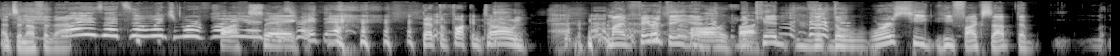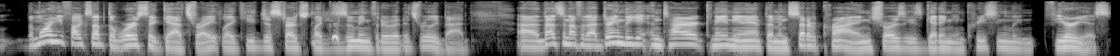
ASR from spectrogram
That's enough of that. Why is that so much more funnier just sake. right there? Set the fucking tone. My favorite thing, Holy the kid, the, the worse he he fucks up, the the more he fucks up, the worse it gets. Right? Like he just starts like zooming through it. It's really bad. Uh, that's enough of that. During the entire Canadian anthem, instead of crying, Shoresy is getting increasingly furious.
